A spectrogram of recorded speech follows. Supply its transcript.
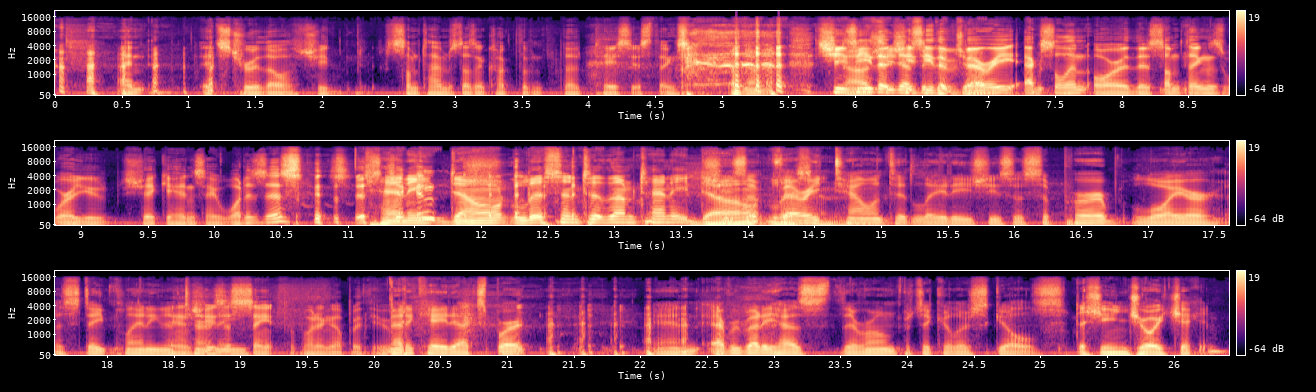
and it's true though. She sometimes doesn't cook the, the tastiest things. she's No, either she she's either good job. very excellent or there's some things where you shake your head and say, "What is this? is this Tenny, chicken?" don't listen to them, Tenny. Don't she's a very listen. talented lady. She's a superb lawyer, estate planning And attorney, she's a saint for putting up with you. Medicaid expert, and everybody has their own particular skills. Does she enjoy chicken?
